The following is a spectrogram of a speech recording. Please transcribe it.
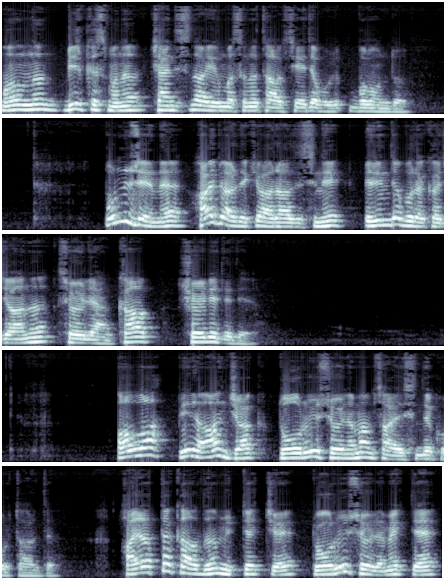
malının bir kısmını kendisine ayırmasını tavsiyede bulundu. Bunun üzerine Hayber'deki arazisini elinde bırakacağını söyleyen Kab şöyle dedi. Allah beni ancak doğruyu söylemem sayesinde kurtardı. Hayatta kaldığım müddetçe doğruyu söylemek de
